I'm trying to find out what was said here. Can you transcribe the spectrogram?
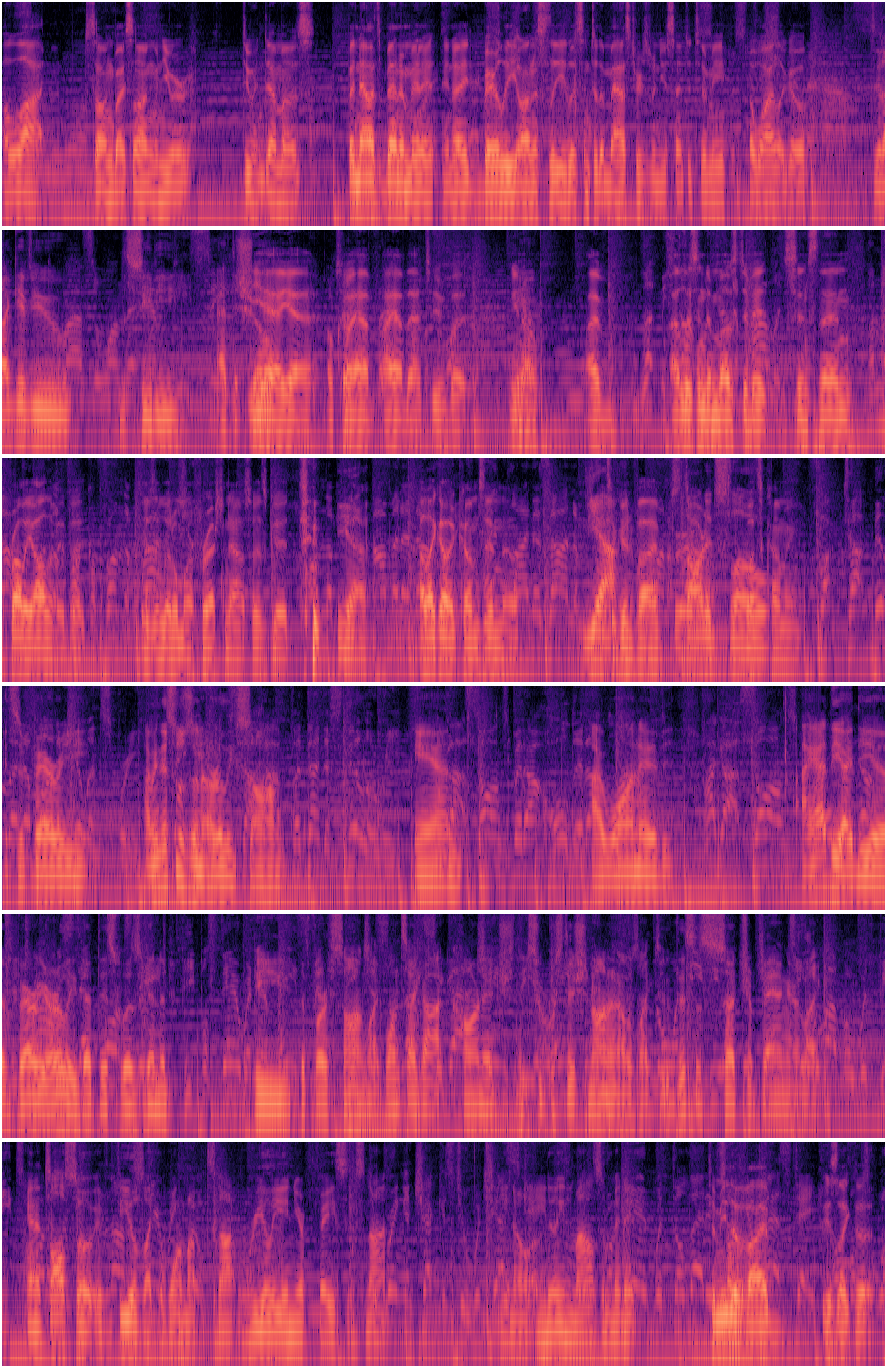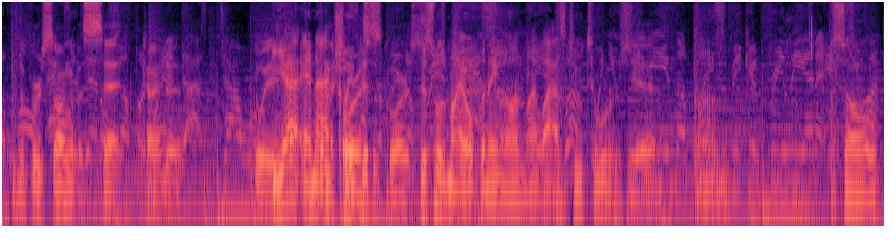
a lot, song by song, when you were doing demos. But now it's been a minute, and I barely honestly listened to the masters when you sent it to me a while ago. Did I give you the CD at the show? Yeah, yeah. Okay. So I have I have that too, but you know, I've I listened to most of it since then, probably all of it, but it's a little more fresh now, so it's good. Yeah. I like how it comes in though. Yeah. It's a good vibe for Started slow. what's coming. It's a very. I mean, this was an early song, and I wanted. I had the idea very early that this was to be the first song. Like, once I got Carnage and Superstition on it, I was like, dude, this is such a banger. Like, and it's also, it feels like a warm up. It's not really in your face. It's not, you know, a million miles a minute. To me, the vibe is like the the first song of a set, kind of. The way Yeah, and, actually, chorus, this, of course. this was my opening on my last two tours. yeah, Um, So,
